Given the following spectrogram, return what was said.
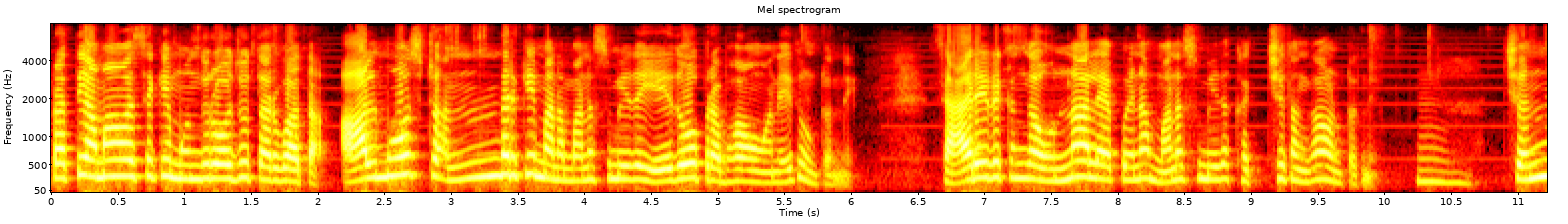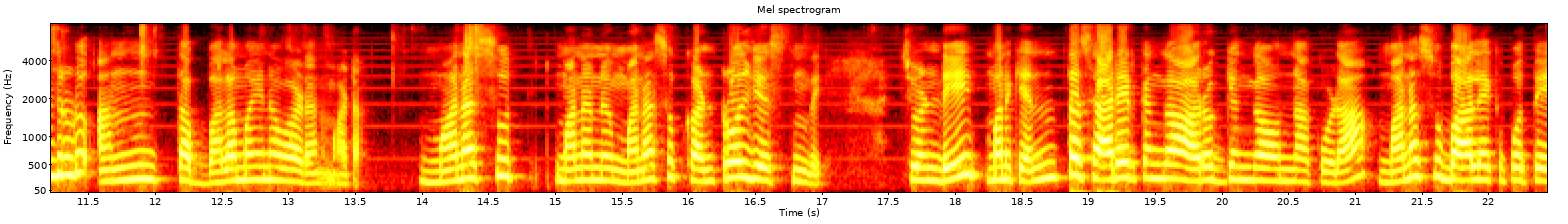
ప్రతి అమావాస్యకి ముందు రోజు తరువాత ఆల్మోస్ట్ అందరికీ మన మనసు మీద ఏదో ప్రభావం అనేది ఉంటుంది. శారీరకంగా ఉన్నా లేకపోయినా మనసు మీద ఖచ్చితంగా ఉంటుంది. చంద్రుడు అంత బలమైన వాడు అనమాట మనసు మనను మనసు కంట్రోల్ చేస్తుంది. చూడండి మనకి ఎంత శారీరకంగా ఆరోగ్యంగా ఉన్నా కూడా మనసు బాగాలేకపోతే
